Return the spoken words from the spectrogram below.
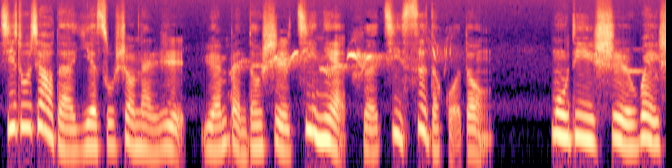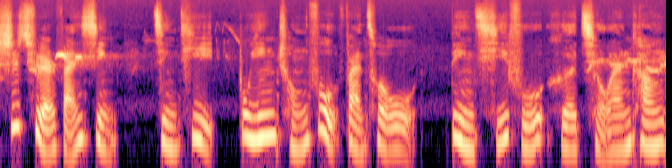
基督教的耶稣受难日原本都是纪念和祭祀的活动，目的是为失去而反省、警惕，不应重复犯错误，并祈福和求安康。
